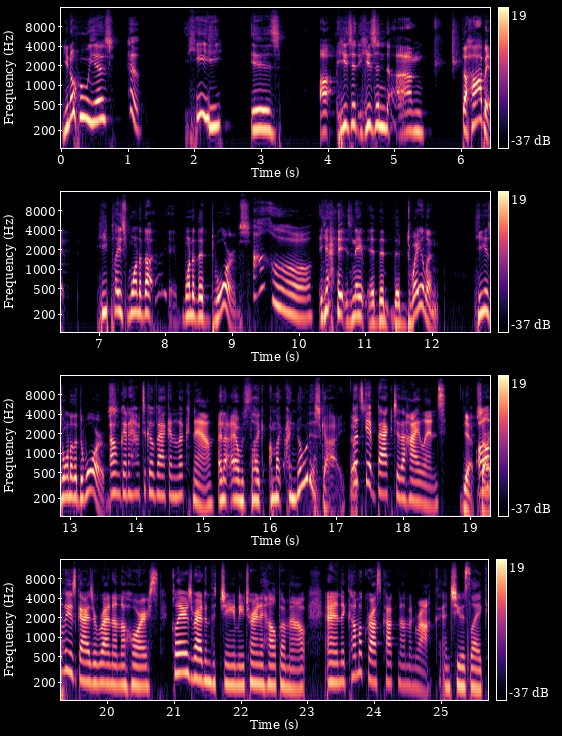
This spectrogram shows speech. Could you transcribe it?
you know who he is Who? he is uh he's in he's in um the hobbit he plays one of the one of the dwarves Oh. yeah his name the the Dwalin he is one of the dwarves I'm going to have to go back and look now. and I was like i'm like i know this guy Let's That's- get back to the Highlands. Yeah, All sorry. these guys are riding on the horse. Claire's riding with Jamie, trying to help him out. And they come across Cocknammon Rock. And she was like,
